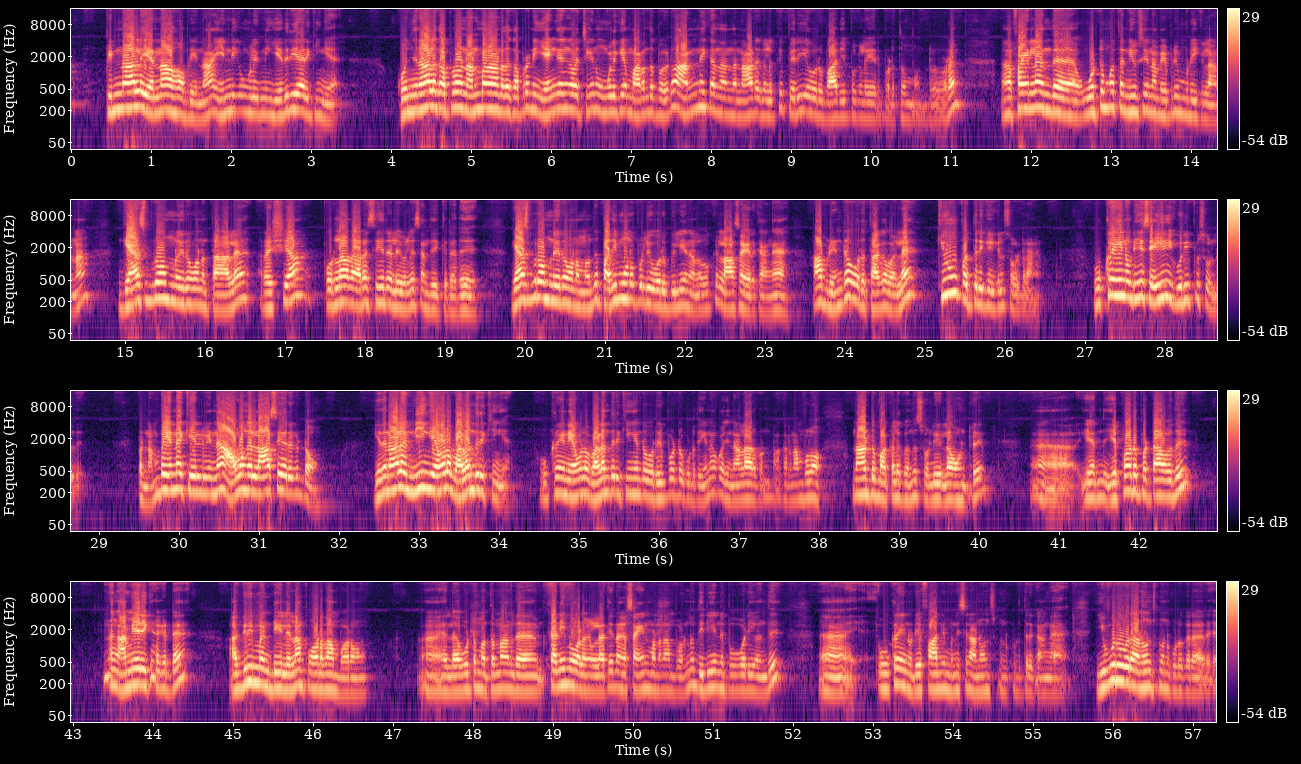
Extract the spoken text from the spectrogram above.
பின்னால் என்ன ஆகும் அப்படின்னா இன்றைக்கி உங்களுக்கு நீங்கள் எதிரியாக இருக்கீங்க. கொஞ்ச நாளுக்கு அப்புறம் நண்பனானதுக்கப்புறம் நீங்கள் எங்கெங்கே வச்சீங்கன்னு உங்களுக்கே மறந்து போயிடும். அன்னைக்கு அந்த அந்த நாடுகளுக்கு பெரிய ஒரு பாதிப்புகளை ஏற்படுத்தும் ஃபைனலாக இந்த ஒட்டுமொத்த நியூஸையும் நம்ம எப்படி முடிக்கலாம்னா கேஸ்ப்ரோம் நிறுவனத்தால் ரஷ்யா பொருளாதார சீரழிவுகளை சந்திக்கிறது. கேஸ்ப்ரோம் நிறுவனம் வந்து பதிமூணு புள்ளி ஒரு பில்லியன் அளவுக்கு லாஸ் ஆகியிருக்காங்க அப்படின்ற ஒரு தகவலை கியூ பத்திரிகைகள் சொல்கிறாங்க உக்ரைனுடைய செய்தி குறிப்பு சொல்லுது. இப்போ நம்ம என்ன கேள்வின்னா அவங்க லாஸே இருக்கட்டும். இதனால் நீங்கள் எவ்வளோ வளர்ந்துருக்கீங்க? உக்ரைன் எவ்வளோ வளர்ந்துருக்கீங்கன்ற ஒரு ரிப்போர்ட்டை கொடுத்தீங்கன்னா கொஞ்சம் நல்லா இருக்கும்னு பார்க்குறேன். நம்மளும் நாட்டு மக்களுக்கு வந்து சொல்லிடலாம் ஒன்று. எப்பாடுபட்டாவது நாங்கள் அமெரிக்கா கிட்ட அக்ரிமெண்ட் டீல் எல்லாம் போட தான் போகிறோம் இதில் ஒட்டுமொத்தமாக அந்த கனிம வளங்கள் எல்லாத்தையும் நாங்கள் சைன் பண்ண தான் போகிறோம்னு திடீர்னு இப்போ ஓடி வந்து உக்ரைனுடைய ஃபாரின் மினிஸ்டர் அனௌன்ஸ்மெண்ட் கொடுத்துருக்காங்க. இவர் ஒரு அனௌன்ஸ்மெண்ட் கொடுக்குறாரு.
